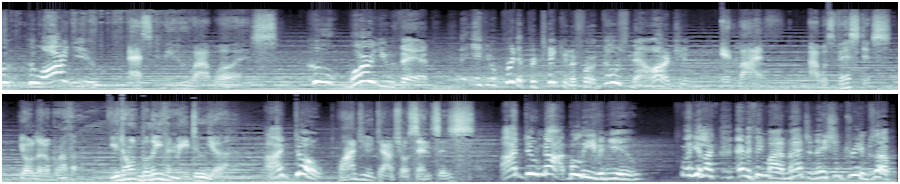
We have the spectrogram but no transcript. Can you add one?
Who, who are you? Ask me who I was. Who were you then? You're pretty particular for a ghost now, aren't you? In life, I was Festus, your little brother. You don't believe in me, do you? I don't. Why do you doubt your senses? I do not believe in you. Well, you're like anything my imagination dreams up.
